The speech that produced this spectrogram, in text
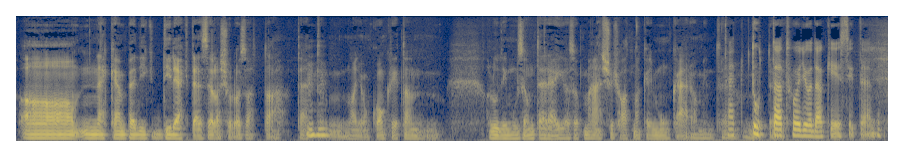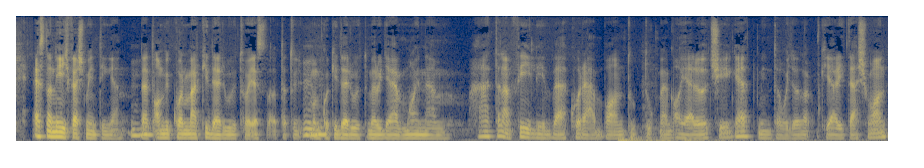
a, nekem pedig direkt ezzel a sorozattal. Tehát uh-huh. nagyon konkrétan a Ludi Múzeum terei azok más, hogy hatnak egy munkára, mint... Tehát mint tudtad, egy. hogy oda készíted. Ezt a négy festményt igen. Uh-huh. Tehát amikor már kiderült, hogy ezt, tehát hogy uh-huh. amikor kiderült, mert ugye majdnem hát talán fél évvel korábban tudtuk meg a jelöltséget, mint ahogy a kiállítás van,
